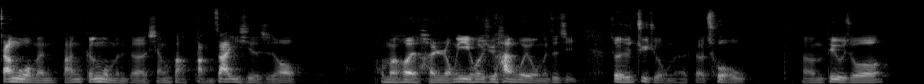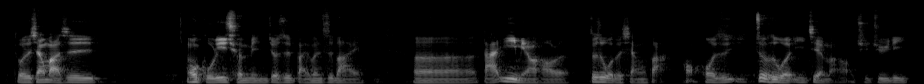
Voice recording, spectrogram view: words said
当我们把跟我们的想法绑在一起的时候，我们会很容易会去捍卫我们自己，所以是拒绝我们的错误。嗯，譬如说我的想法是，我鼓励全民就是百分之百，呃，打疫苗好了，这是我的想法，好，或者是这是我的意见嘛，举举例，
